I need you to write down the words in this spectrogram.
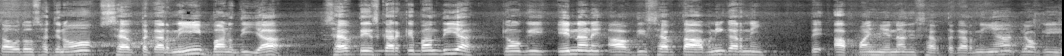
ਤਾਂ ਉਦੋਂ ਸੱਜਣੋ ਸਿਫਤ ਕਰਨੀ ਬਣਦੀ ਆ। ਸਿਫਤ ਇਸ ਕਰਕੇ ਬਣਦੀ ਆ ਕਿਉਂਕਿ ਇਹਨਾਂ ਨੇ ਆਪਦੀ ਸਿਫਤ ਆਪ ਨਹੀਂ ਕਰਨੀ ਤੇ ਆਪਾਂ ਹੀ ਇਹਨਾਂ ਦੀ ਸਿਫਤ ਕਰਨੀ ਆ ਕਿਉਂਕਿ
